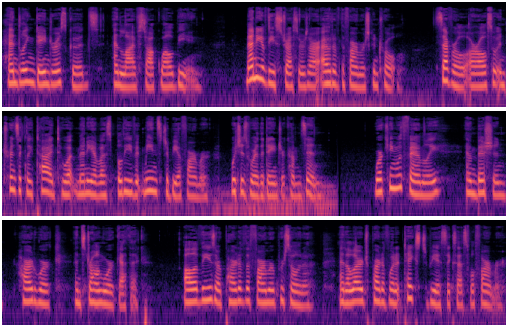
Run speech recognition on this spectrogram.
handling dangerous goods, and livestock well being. Many of these stressors are out of the farmer's control. Several are also intrinsically tied to what many of us believe it means to be a farmer, which is where the danger comes in. Working with family, ambition, hard work, and strong work ethic. All of these are part of the farmer persona, and a large part of what it takes to be a successful farmer.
